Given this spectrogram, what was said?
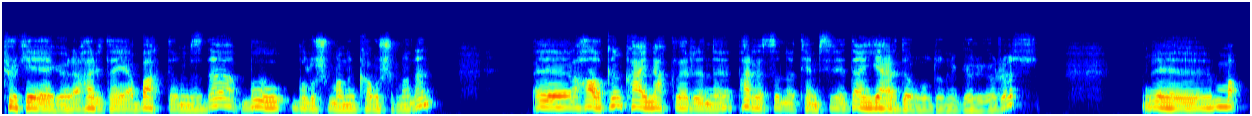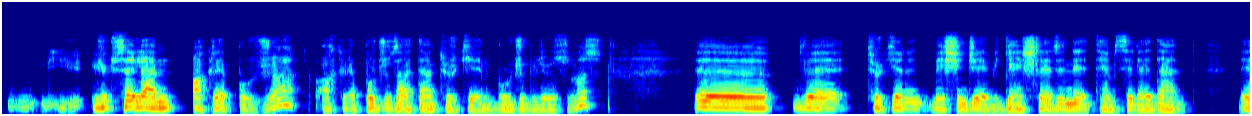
Türkiye'ye göre haritaya baktığımızda bu buluşmanın kavuşmanın halkın kaynaklarını, parasını temsil eden yerde olduğunu görüyoruz. Ee, ma- yükselen Akrep Burcu. Akrep Burcu zaten Türkiye'nin burcu biliyorsunuz. Ee, ve Türkiye'nin beşinci evi gençlerini temsil eden e,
